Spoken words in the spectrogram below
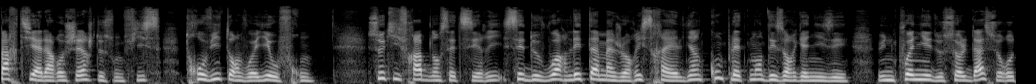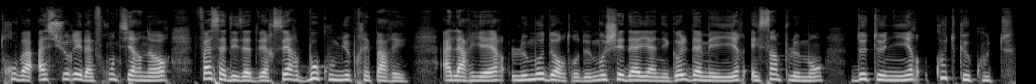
parti à la recherche de son fils, trop vite envoyé au front. Ce qui frappe dans cette série, c'est de voir l'état-major israélien complètement désorganisé. Une poignée de soldats se retrouve à assurer la frontière nord face à des adversaires beaucoup mieux préparés. À l'arrière, le mot d'ordre de Moshe Dayan et Golda Meir est simplement de tenir coûte que coûte.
